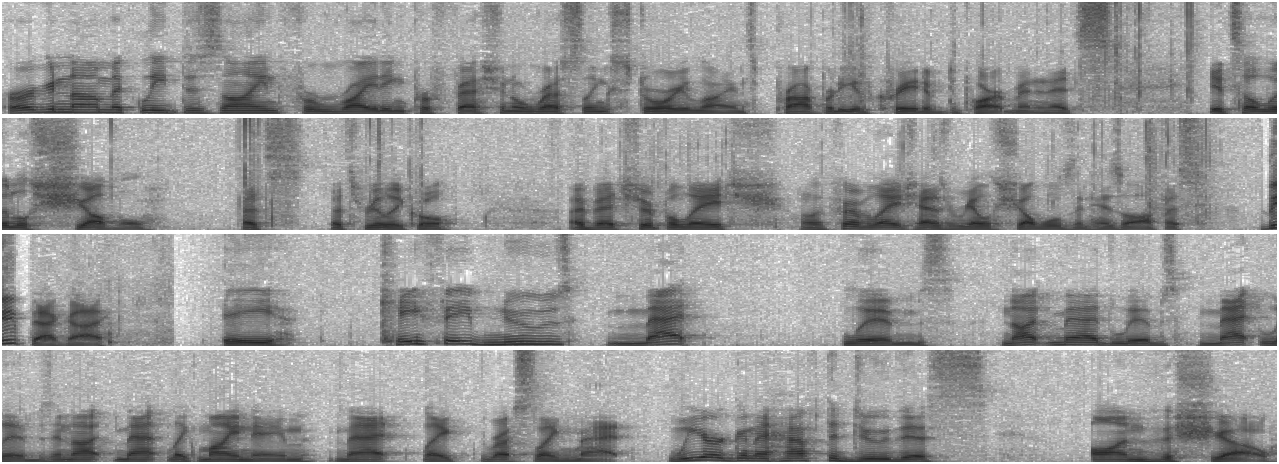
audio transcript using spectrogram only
Ergonomically designed for writing professional wrestling storylines. Property of creative department, and it's it's a little shovel. That's that's really cool. I bet Triple H. Well, Triple H has real shovels in his office. Beep that guy. A kayfabe news Mat Libs, not Mad Libs, Mat Libs, and not Matt like my name, Matt like wrestling Matt. We are gonna have to do this on the show,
